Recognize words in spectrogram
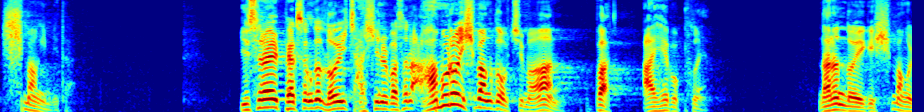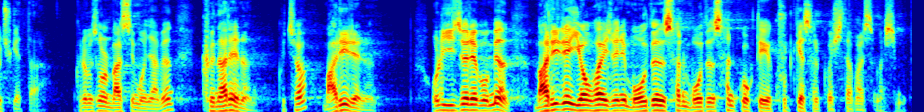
희망입니다. 이스라엘 백성들 너희 자신을 봐서는 아무런 희망도 없지만 but I have a plan. 나는 너에게 희망을 주겠다. 그러면서 오늘 말씀이 뭐냐면 그날에는 그렇죠? 말일에는 오늘 2절에 보면 말일에 여호와의 전이 모든 산 모든 산 꼭대기에 굳게 설 것이다 말씀하십니다.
